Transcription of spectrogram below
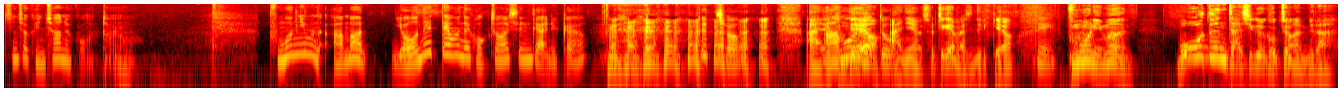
진짜 괜찮을 것 같아요. 음. 부모님은 아마 연애 때문에 걱정하시는 게 아닐까요? 그렇죠. 아니, 아무래도. 아니에요. 솔직히 말씀드릴게요. 네. 부모님은 모든 자식을 걱정합니다.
